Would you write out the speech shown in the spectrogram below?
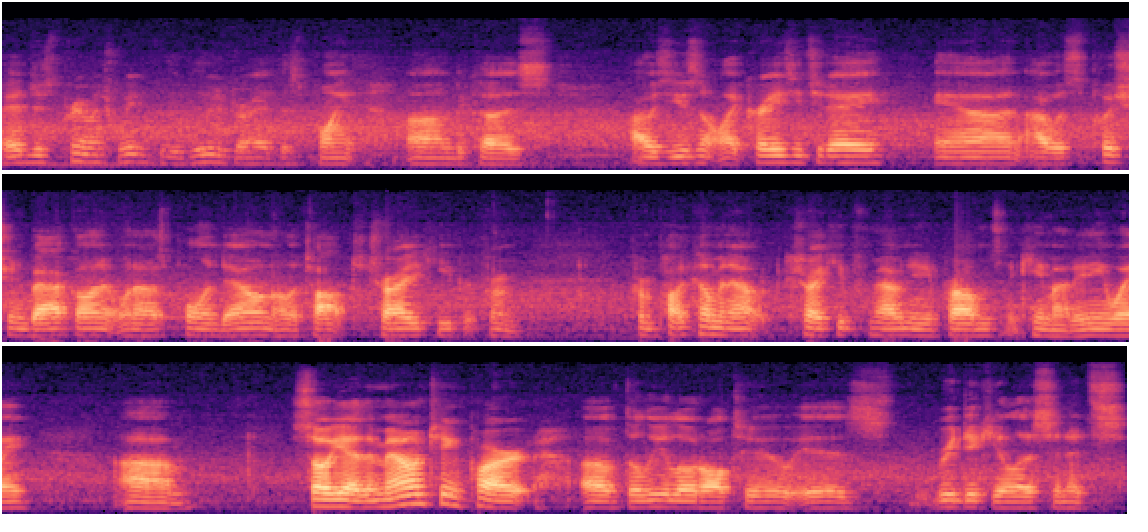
I had just pretty much waiting for the glue to dry at this point um, because I was using it like crazy today, and I was pushing back on it when I was pulling down on the top to try to keep it from from coming out, try to keep it from having any problems, and it came out anyway. Um, so yeah, the mounting part of the Lee Load-All 2 is ridiculous, and it's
